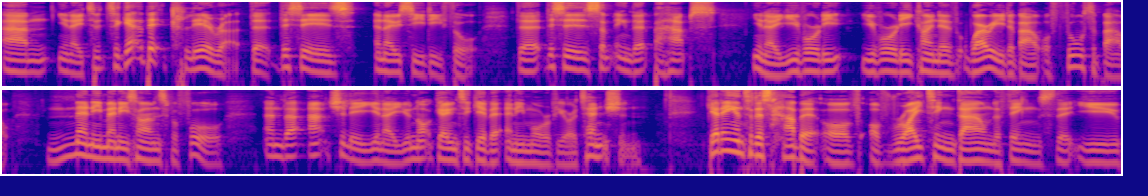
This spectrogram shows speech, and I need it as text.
um, you know, to, to get a bit clearer that this is an OCD thought, that this is something that perhaps you know you've already you've already kind of worried about or thought about many many times before and that actually you know you're not going to give it any more of your attention. Getting into this habit of of writing down the things that you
